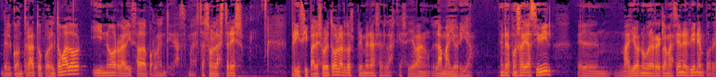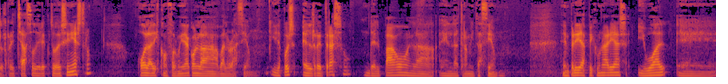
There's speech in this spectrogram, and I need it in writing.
del contrato por el tomador y no realizada por la entidad. estas son las tres principales, sobre todo las dos primeras en las que se llevan la mayoría. En responsabilidad civil, el mayor número de reclamaciones vienen por el rechazo directo del siniestro o la disconformidad con la valoración. Y después el retraso del pago en la, en la tramitación. En pérdidas pecuniarias, igual, eh,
